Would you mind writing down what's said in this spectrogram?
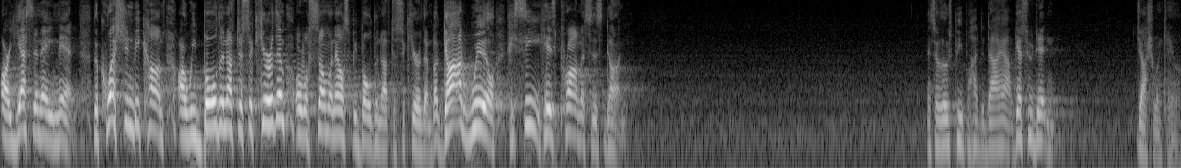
are yes and amen. The question becomes are we bold enough to secure them, or will someone else be bold enough to secure them? But God will see his promises done. And so those people had to die out. Guess who didn't? Joshua and Caleb.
